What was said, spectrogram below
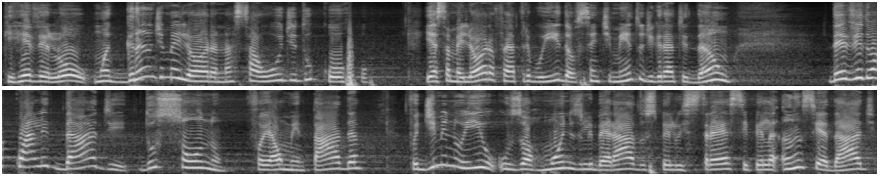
que revelou uma grande melhora na saúde do corpo. E essa melhora foi atribuída ao sentimento de gratidão devido à qualidade do sono. Foi aumentada, foi diminuiu os hormônios liberados pelo estresse e pela ansiedade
